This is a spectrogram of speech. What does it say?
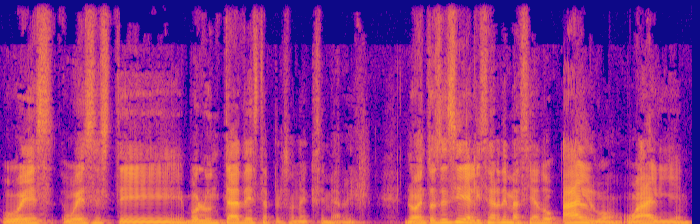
O es, o es este, voluntad de esta persona que se me arregle. ¿No? Entonces idealizar demasiado algo o alguien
